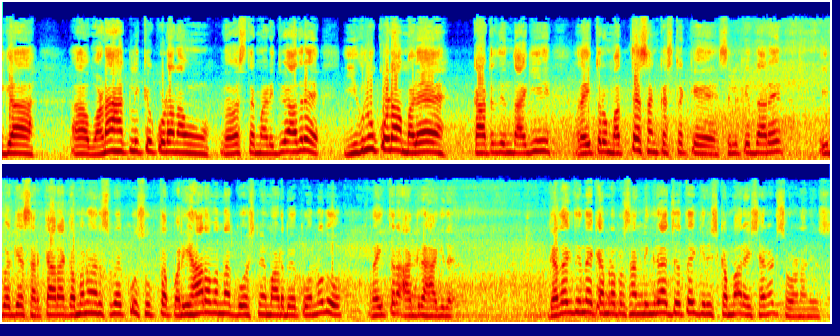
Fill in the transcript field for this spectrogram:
ಈಗ ಒಣ ಹಾಕಲಿಕ್ಕೆ ಕೂಡ ನಾವು ವ್ಯವಸ್ಥೆ ಮಾಡಿದ್ವಿ. ಆದರೆ ಈಗಲೂ ಕೂಡ ಮಳೆ ಕಾಟದಿಂದಾಗಿ ರೈತರು ಮತ್ತೆ ಸಂಕಷ್ಟಕ್ಕೆ ಸಿಲುಕಿದ್ದಾರೆ. ಈ ಬಗ್ಗೆ ಸರ್ಕಾರ ಗಮನ ಹರಿಸಬೇಕು, ಸೂಕ್ತ ಪರಿಹಾರವನ್ನು ಘೋಷಣೆ ಮಾಡಬೇಕು ಅನ್ನೋದು ರೈತರ ಆಗ್ರಹ ಆಗಿದೆ. ಗದಗದಿಂದ ಕ್ಯಾಮ್ರಾ ಪರ್ಸನ್ ಲಿಂಗರಾಜ್ ಜೊತೆ ಗಿರೀಶ್ ಕುಮಾರ್ ಏಷ್ಯಾನೆಟ್ ಸುವರ್ಣ ನ್ಯೂಸ್.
